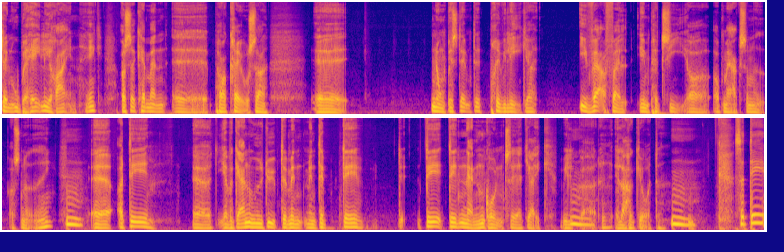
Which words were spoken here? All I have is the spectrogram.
den ubehagelige regn. Ikke? Og så kan man øh, påkræve sig øh, nogle bestemte privilegier, i hvert fald empati og opmærksomhed og sådan noget. Ikke? Mm. Øh, og det, øh, jeg vil gerne uddybe det, men, men det, det, det, det, er den anden grund til, at jeg ikke vil mm. gøre det, eller har gjort det. Mm. Så det,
